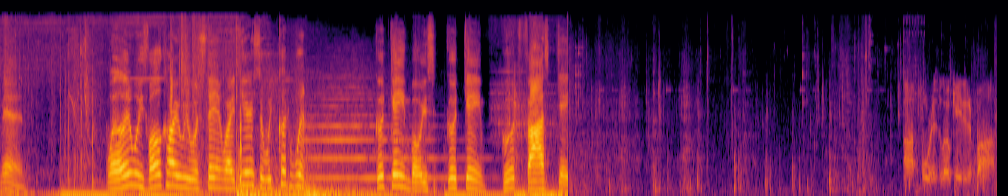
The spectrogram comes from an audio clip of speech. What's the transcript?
Man. Well, anyways, Valkyrie, we were staying right here, so we could win. Good game, boys. Good game. Good, fast game. Op 4 has located a bomb.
